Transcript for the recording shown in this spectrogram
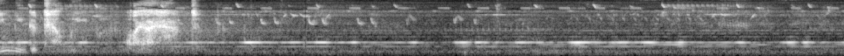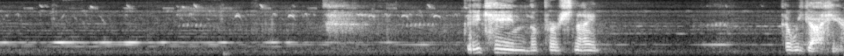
You need to tell me why I have to. They came the first night that we got here.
